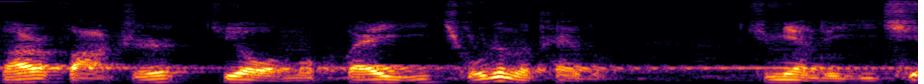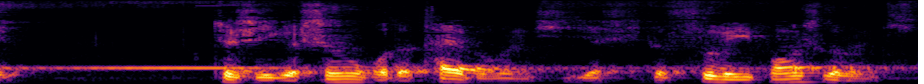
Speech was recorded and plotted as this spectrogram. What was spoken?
反而法治就要我们怀疑求证的态度去面对一切，这是一个生活的态度问题，也是一个思维方式的问题。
